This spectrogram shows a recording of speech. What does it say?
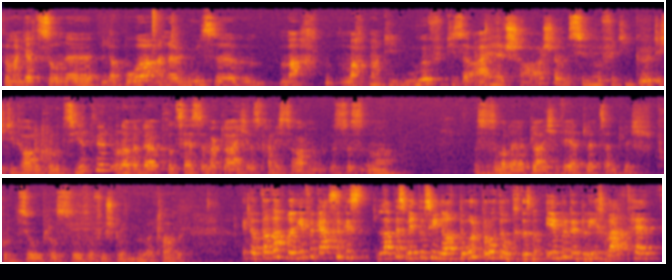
Wenn man jetzt so eine Laboranalyse macht, macht man die nur für diese eine Charge und ist sie nur für die gültig, die gerade produziert wird? Oder wenn der Prozess immer gleich ist, kann ich sagen, es ist immer, es ist immer der gleiche Wert letztendlich, Produktion plus so, so viele Stunden oder Tage? Ich glaube, da darf man nie vergessen, dass Lebensmittel sind Naturprodukte, dass man immer den gleichen Wert hat.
